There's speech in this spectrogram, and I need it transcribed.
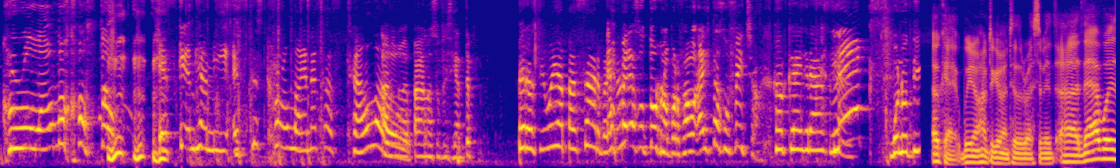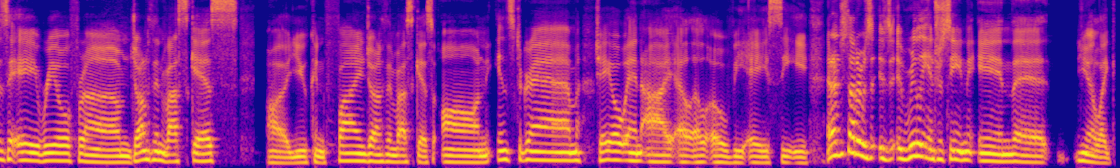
Carolina Costello. Es que mi amiga, es que es Carolina Costello. Ah, no me pagan lo suficiente. Pero sí voy a pasar, ¿verdad? Espera su turno, por favor. Ahí está su ficha. Ok, gracias. Next. Buenos días. Okay, we don't have to go into the rest of it. Uh, that was a reel from Jonathan Vasquez. Uh, you can find Jonathan Vasquez on Instagram, J O N I L L O V A C E. And I just thought it was is really interesting in that, you know, like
